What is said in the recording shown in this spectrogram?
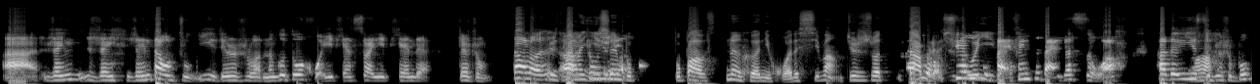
啊，人人人道主义就是说，能够多活一天算一天的这种。到了，就是他们医生不、呃、不抱任何你活的希望，就是说大不了宣布百分之百的死亡。他的意思就是不会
